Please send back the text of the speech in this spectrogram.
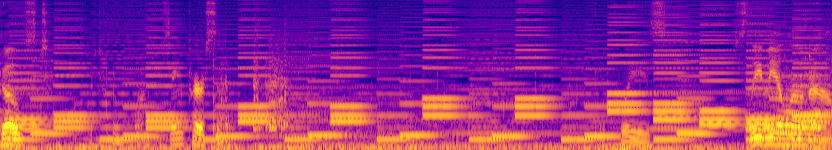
Ghost. Same person. Please. Just leave me alone now.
